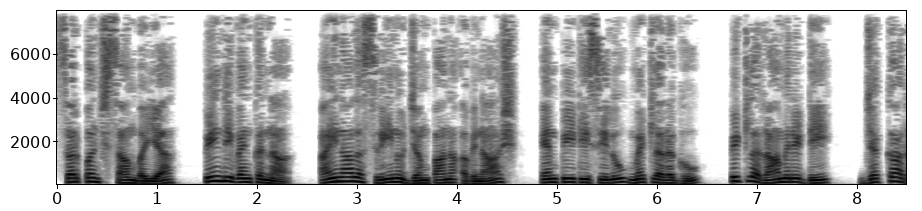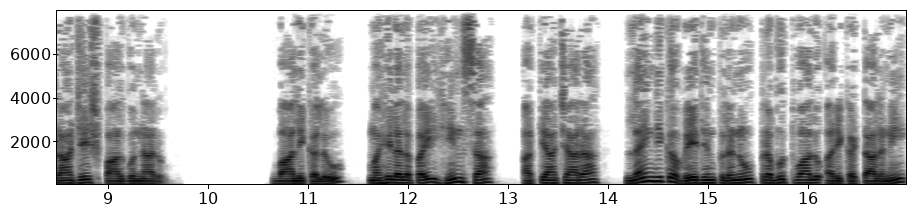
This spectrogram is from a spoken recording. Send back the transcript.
sarpanch Sambaiah Pindi Venkanna Ainala శ్రీను జంపాన అవినాష్ ఎంపీటీసీలు మెట్ల రఘు పిట్ల రామిరెడ్డి జక్కా రాజేష్ పాల్గొన్నారు. బాలికలు మహిళలపై హింస అత్యాచార లైంగిక వేధింపులను ప్రభుత్వాలు అరికట్టాలని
